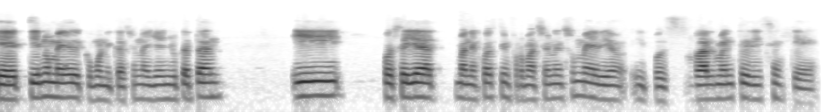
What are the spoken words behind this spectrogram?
que tiene un medio de comunicación allá en Yucatán y pues ella manejó esta información en su medio y pues realmente dicen que,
